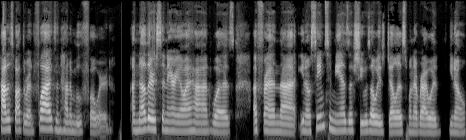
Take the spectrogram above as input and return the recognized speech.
how to spot the red flags, and how to move forward. Another scenario I had was a friend that, you know, seemed to me as if she was always jealous whenever I would, you know,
